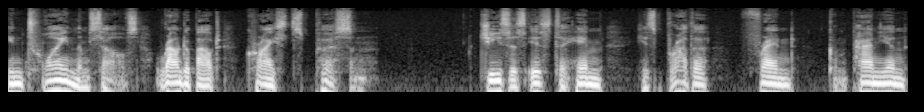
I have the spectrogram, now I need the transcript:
entwine themselves round about Christ's person. Jesus is to him his brother, friend, companion,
